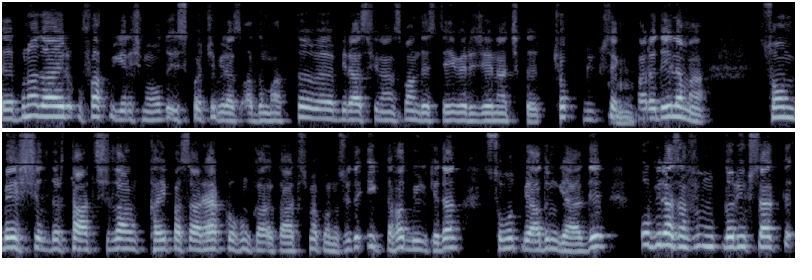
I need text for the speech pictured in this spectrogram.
Ee, buna dair ufak bir gelişme oldu. İskoçya biraz adım attı ve biraz finansman desteği vereceğini açıkladı. Çok yüksek hmm. para değil ama son beş yıldır tartışılan kayıp hasar her kokun tartışma konusuydu. İlk defa bir ülkeden somut bir adım geldi. O biraz hafif umutları yükseltti.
